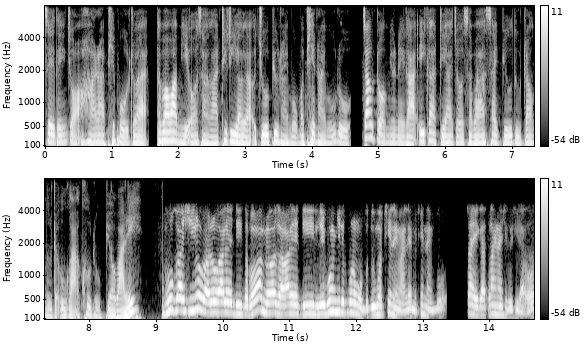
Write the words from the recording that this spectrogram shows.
10သိန်းကျော်အာဟာရဖြစ်ဖို့အတွက်တဘာဝမြေဩဇာကထိထိရောက်ရောက်အကျိုးပြုနိုင်မှုမဖြစ်နိုင်ဘူးလို့ကြောက်တော်မြို့နယ်ကဧက100ကျော်စဘာစိုက်ပျိုးသူတောင်းသူတဦးကအခုလိုပြောပါတယ်ဘူကရှိတို့ဘာလို့ကလည်းဒီသဘောမျိုးစားကလည်းဒီလေကွန်းကြီးတစ်ခုလုံးကိုဘယ်သူမှထင်နိုင်မှာလဲမထင်နိုင်ဘူးစိုက်ကတိုင်းနိုင်ရှိလို့ရှိတာကို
